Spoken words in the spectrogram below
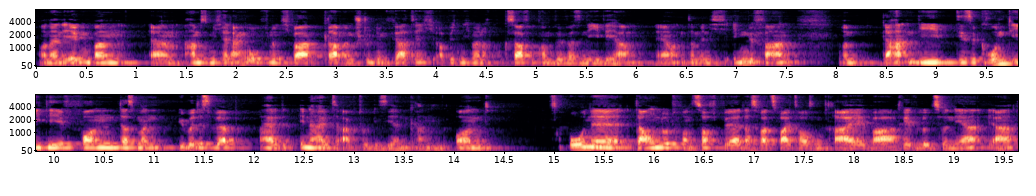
Und dann irgendwann ähm, haben sie mich halt angerufen und ich war gerade mit Studium fertig, ob ich nicht mal nach Cuxhaven kommen will, weil sie eine Idee haben. Ja, und dann bin ich hingefahren und da hatten die diese Grundidee von, dass man über das Web halt Inhalte aktualisieren kann. Und ohne Download von Software, das war 2003, war revolutionär, ja,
